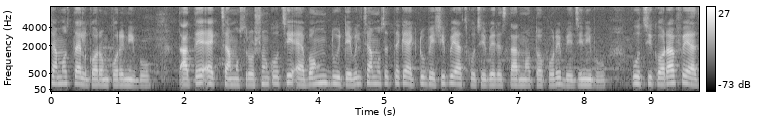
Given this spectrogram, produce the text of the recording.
চামচ তেল গরম করে নিব। তাতে এক চামচ রসুন কুচি এবং দুই টেবিল চামচের থেকে একটু বেশি পেঁয়াজ কুচি বেরেস্তার মতো করে বেজে নিব। কুচি করা পেঁয়াজ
